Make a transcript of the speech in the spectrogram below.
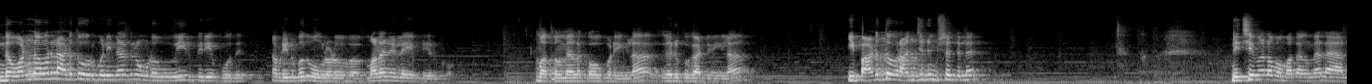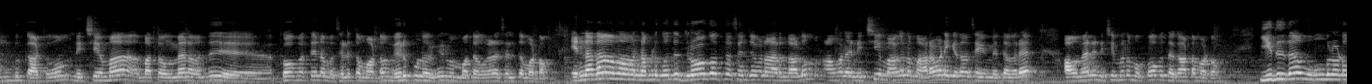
இந்த ஒன் ஹவரில் அடுத்த ஒரு மணி நேரத்தில் உங்களோட உயிர் பிரிய போகுது அப்படின்னும் போது உங்களோட மனநிலை எப்படி இருக்கும்? மற்றவங்க மேலே கோவப்படுவீங்களா? வெறுப்பு காட்டுவீங்களா? இப்போ அடுத்த ஒரு அஞ்சு நிமிஷத்தில் நிச்சயமாக நம்ம மற்றவங்க மேலே அன்பு காட்டுவோம். நிச்சயமாக மற்றவங்க மேலே வந்து கோபத்தை நம்ம செலுத்த மாட்டோம். வெறுப்புணர்வையும் நம்ம மற்றவங்க மேலே செலுத்த மாட்டோம். என்னதான் அவன் நம்மளுக்கு வந்து துரோகத்தை செஞ்சவனாக இருந்தாலும் அவனை நிச்சயமாக நம்ம அரவணைக்க தான் செய்வோமே தவிர அவன் மேலே நிச்சயமாக நம்ம கோபத்தை காட்ட மாட்டோம். இதுதான் உங்களோட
